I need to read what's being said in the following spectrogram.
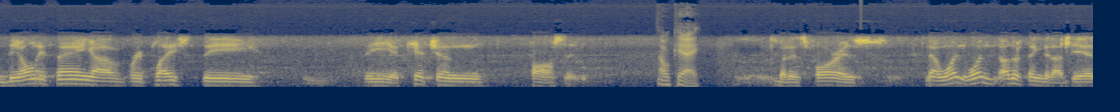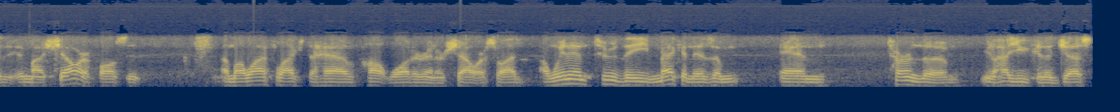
The only thing I've replaced the the kitchen faucet. Okay. But as far as now, one one other thing that I did in my shower faucet, uh, my wife likes to have hot water in her shower, so I I went into the mechanism and turned the you know how you can adjust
